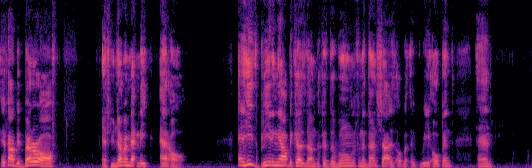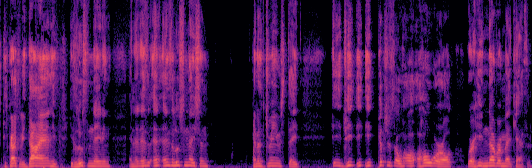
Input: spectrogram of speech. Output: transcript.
It'd probably be better off if you never met me at all. And he's bleeding out because um, because the wound from the gunshot is open, reopened, and he's practically dying. He's he's hallucinating, and in his, in his hallucination, in his dream state, he he, he pictures a, a whole world where he never met Catherine.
